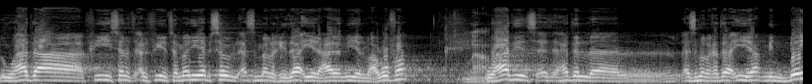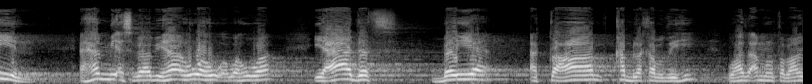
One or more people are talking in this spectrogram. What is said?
وهذا في سنة 2008 بسبب الأزمة الغذائية العالمية المعروفة. نعم. وهذه هذا الأزمة الغذائية من بين أهم أسبابها هو, هو وهو إعادة بيع الطعام قبل قبضه. وهذا أمر طبعا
